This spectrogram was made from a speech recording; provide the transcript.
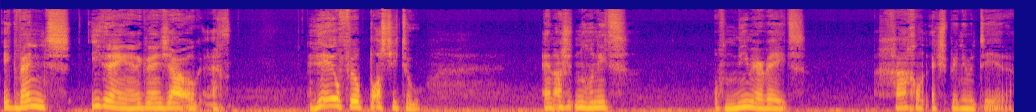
ik wens iedereen en ik wens jou ook echt heel veel passie toe. En als je het nog niet of niet meer weet, Ga gewoon experimenteren.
